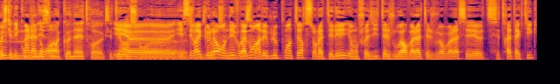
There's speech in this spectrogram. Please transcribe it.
parce qu'il y a des combinaisons maladroit. à connaître, etc. Et, euh, sur, euh, et c'est vrai que là, on est vraiment PS3. avec le pointeur sur la télé et on choisit tel joueur, voilà, tel joueur, voilà. C'est c'est très tactique.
